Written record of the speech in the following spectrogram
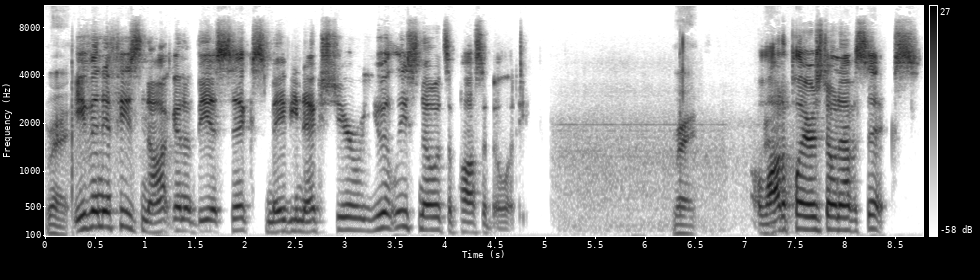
Right. Even if he's not going to be a six, maybe next year, you at least know it's a possibility. Right. A lot of players don't have a six.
